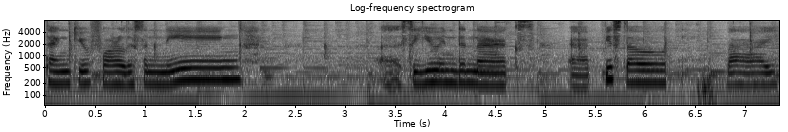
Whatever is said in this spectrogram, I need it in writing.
Thank you for listening. Uh, see you in the next episode. Bye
